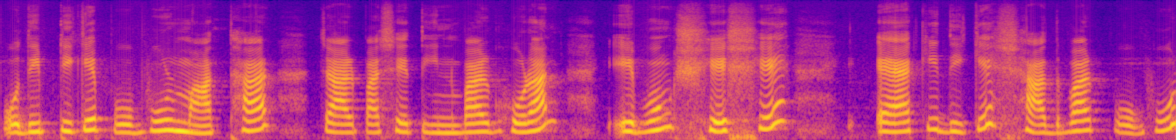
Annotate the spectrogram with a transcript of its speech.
প্রদীপটিকে প্রভুর মাথার চারপাশে তিনবার ঘোরান এবং শেষে একই দিকে সাতবার প্রভুর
